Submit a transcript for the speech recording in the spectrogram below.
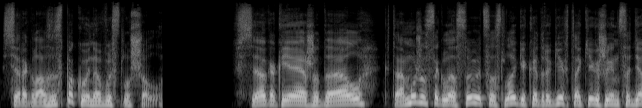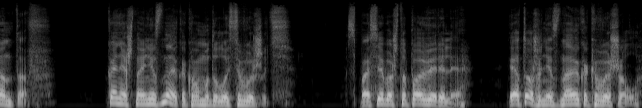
Сероглазый спокойно выслушал. Все, как я и ожидал, к тому же согласуется с логикой других таких же инцидентов. Конечно, я не знаю, как вам удалось выжить. Спасибо, что поверили. Я тоже не знаю, как выжил.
